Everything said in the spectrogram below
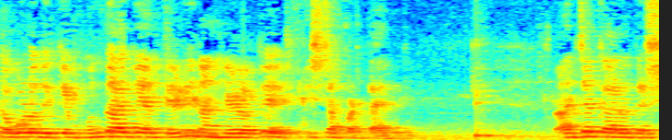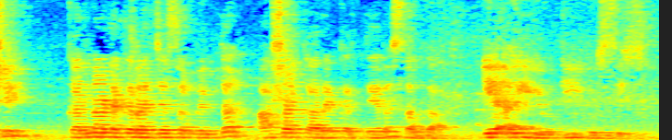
ತಗೊಳ್ಳೋದಕ್ಕೆ ಮುಂದಾಗಿ ಅಂತೇಳಿ ನಾನು ಹೇಳೋಕೆ ಇಷ್ಟಪಡ್ತಾ ಇದ್ದೀನಿ. ರಾಜ್ಯ ಕಾರ್ಯದರ್ಶಿ, ಕರ್ನಾಟಕ ರಾಜ್ಯ ಸಂಯುಕ್ತ ಆಶಾ ಕಾರ್ಯಕರ್ತೆಯರ ಸಂಘ ಎಐಯುಟಿ ಯುಸಿ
